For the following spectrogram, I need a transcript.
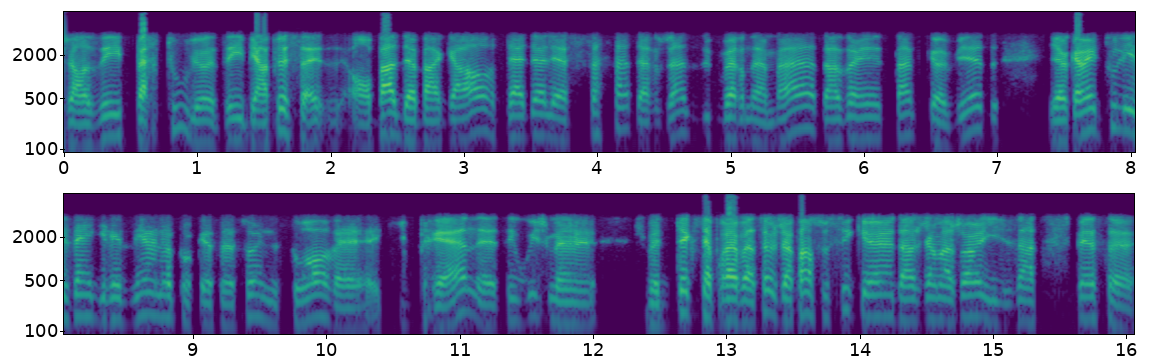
jaser partout. Là, Puis en plus, on parle de bagarres, d'adolescents, d'argent du gouvernement dans un temps de COVID. Il y a quand même tous les ingrédients là, pour que ce soit une histoire euh, qui prenne. sais, oui, je me je me disais que c'était pour avoir ça. Je pense aussi que dans le jeu majeur, ils anticipaient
